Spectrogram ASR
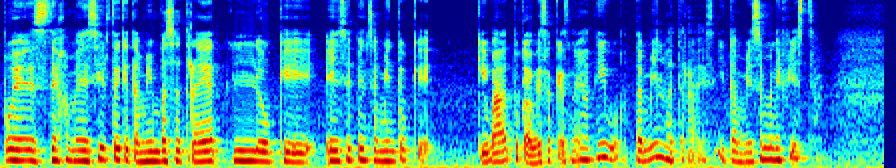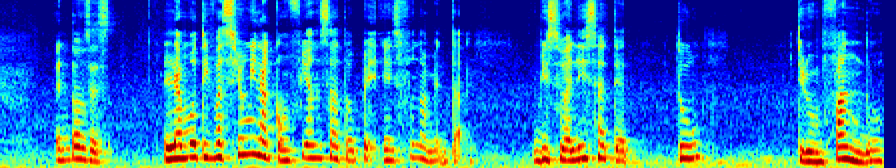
pues déjame decirte que también vas a traer lo que ese pensamiento que que va a tu cabeza que es negativo, también lo atraes y también se manifiesta. Entonces, la motivación y la confianza a tope es fundamental. Visualízate tú triunfando,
